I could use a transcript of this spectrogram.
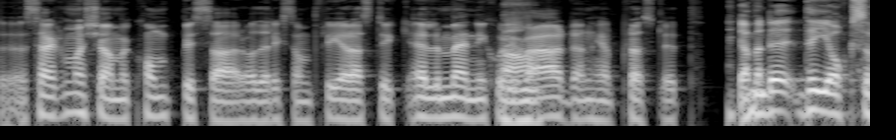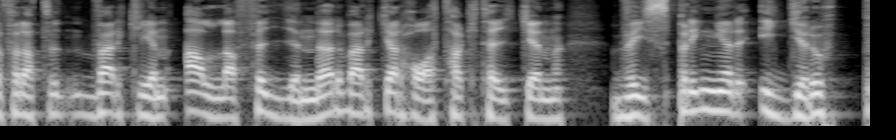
eh, Särskilt om man kör med kompisar och det är liksom flera stycken, eller människor Ja. i världen helt plötsligt. Ja, men det, det är också för att verkligen alla fiender verkar ha taktiken, vi springer i grupp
